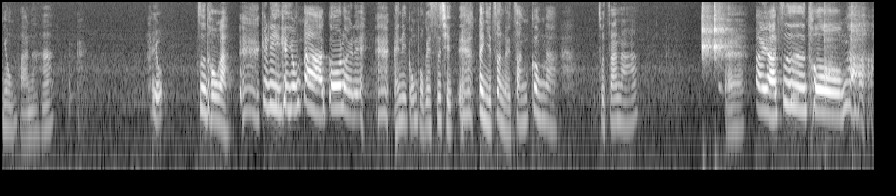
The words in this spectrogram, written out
怎么办啊？哈！哎呦，志同啊，给你一个用大哥来嘞。哎，你公婆的事情，等你转来张公啦，出战啊！哎呀，志同啊！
